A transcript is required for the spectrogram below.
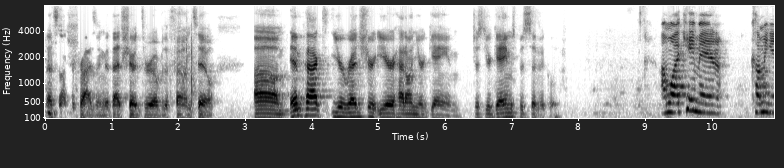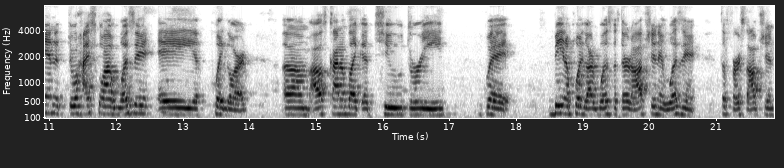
that's not surprising that that showed through over the phone too. Um, impact your redshirt year had on your game, just your game specifically. Um, well, I came in, coming in through high school, I wasn't a point guard. Um, I was kind of like a two, three, but being a point guard was the third option. It wasn't the first option.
